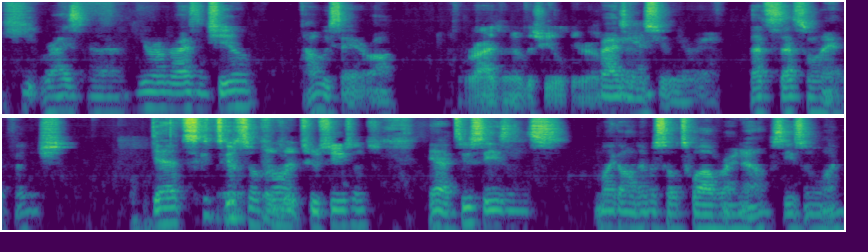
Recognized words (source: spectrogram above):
He, Rise. Uh, Hero Rising Shield. I always say it wrong. Rising of the Shield Hero. Rising Yeah. Of the Shield. Hero. That's that's the one I had to finish. Yeah, it's it's good so far. it two seasons? Yeah, two seasons. I'm like on episode twelve right now, season one.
